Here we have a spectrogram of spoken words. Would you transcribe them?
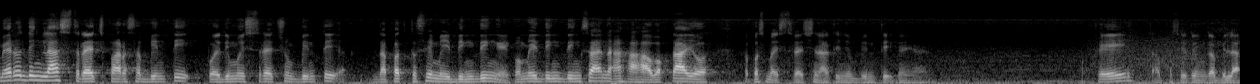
Meron ding last stretch para sa binti. Pwede mo i-stretch yung binti. Dapat kasi may dingding eh. Kung may dingding sana, hahawak tayo. Tapos may stretch natin yung binti. Ganyan. Okay? Tapos ito yung kabila.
